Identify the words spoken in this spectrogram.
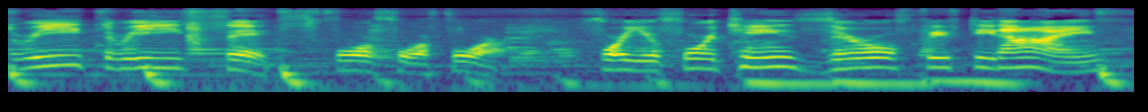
336, 444. For your 14, 059,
